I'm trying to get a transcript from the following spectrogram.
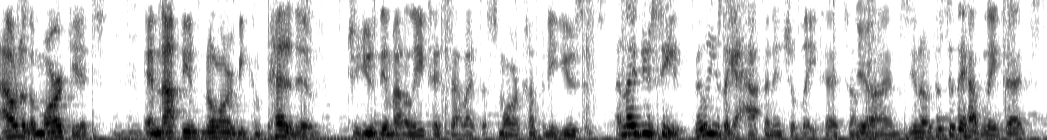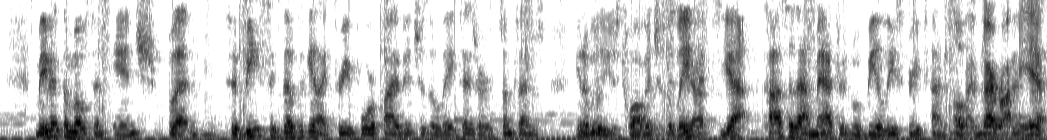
out of the market Mhm. and not be no longer be competitive to use the amount of latex that like the smaller company uses. And I do see they'll use like a half an inch of latex Yeah. sometimes, you know, just if they have latex, maybe at the most an inch, but Mhm. to be significant, like three, four, five inches of latex, or sometimes, you know, we'll use 12 inches of inches, yeah. latex. Yeah. Cost of that mattress would be at least three times Oh, skyrocket, yeah.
